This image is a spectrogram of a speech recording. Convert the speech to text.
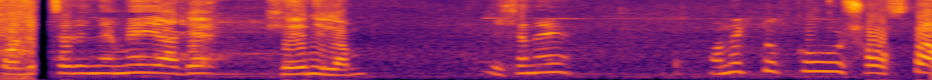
পন্ডিচেরি নেমেই আগে খেয়ে নিলাম এখানে অনেকটুকু সস্তা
